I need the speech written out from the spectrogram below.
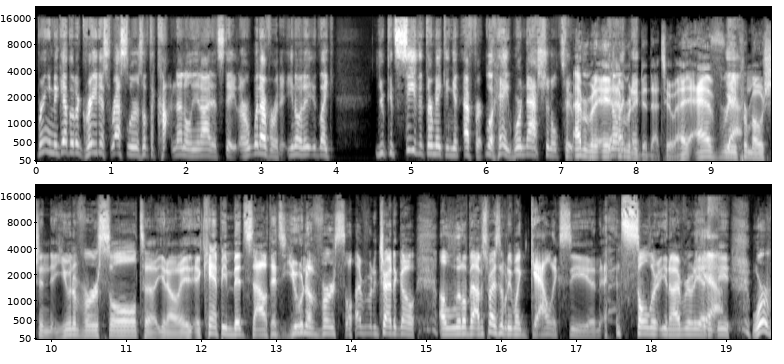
bringing together the greatest wrestlers of the continental United States, or whatever it is. You know, like you could see that they're making an effort. Look, hey, we're national too. Everybody, you know, everybody did that too. Every yeah. promotion, Universal to you know, it, it can't be Mid South. It's Universal. Everybody tried to go a little bit. I'm surprised nobody went Galaxy and, and Solar. You know, everybody had yeah. to be. We're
